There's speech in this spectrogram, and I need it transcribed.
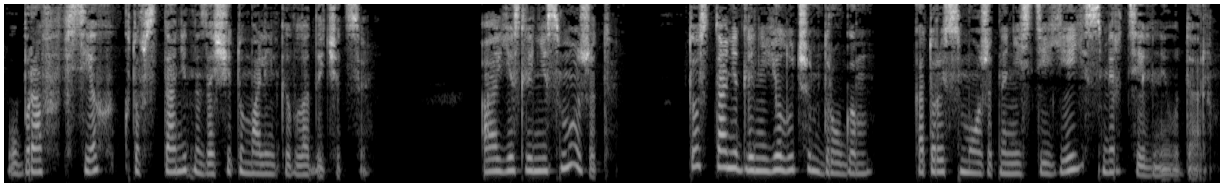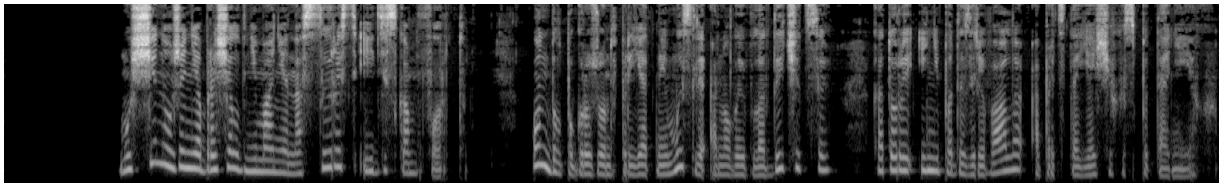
убрав всех, кто встанет на защиту маленькой владычицы. А если не сможет, то станет для нее лучшим другом, который сможет нанести ей смертельный удар. Мужчина уже не обращал внимания на сырость и дискомфорт. Он был погружен в приятные мысли о новой владычице, которая и не подозревала о предстоящих испытаниях.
